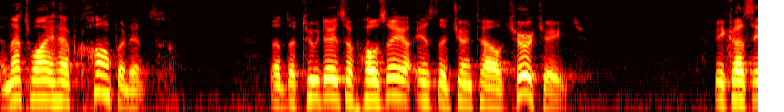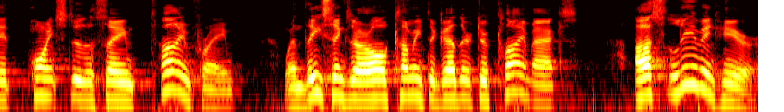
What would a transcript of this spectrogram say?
And that's why I have confidence that the two days of Hosea is the Gentile church age. Because it points to the same time frame when these things are all coming together to climax us leaving here.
